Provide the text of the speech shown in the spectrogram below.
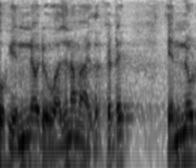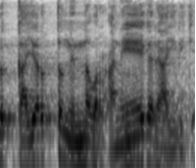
ഓ എന്നൊരു വചനമായത് കേട്ടെ എന്നോട് കയർത്ത് നിന്നവർ അനേകരായിരിക്കെ.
